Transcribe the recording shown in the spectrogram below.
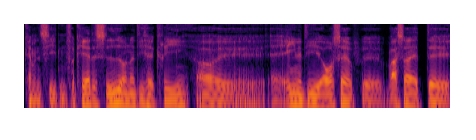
kan man sige, den forkerte side under de her krige, og øh, en af de årsager øh, var så, at øh,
